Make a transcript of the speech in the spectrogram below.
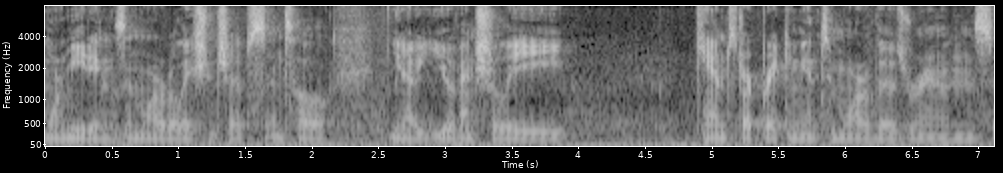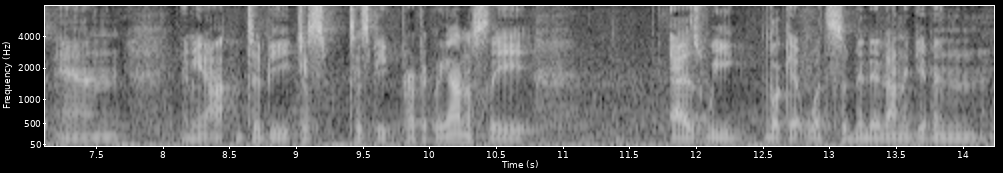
more meetings and more relationships until, you know, you eventually can start breaking into more of those rooms. And I mean, uh, to be just to speak perfectly honestly, as we look at what's submitted on a given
